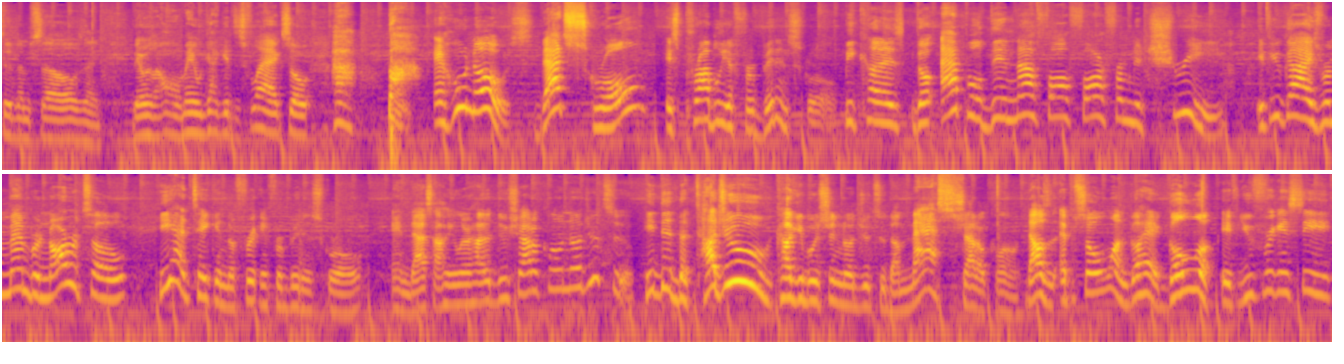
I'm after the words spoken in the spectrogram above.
to themselves, and they was like, "Oh man, we gotta get this flag." So, ha, bah, and who knows? That scroll is probably a forbidden scroll because the apple did not fall far from the tree. If you guys remember Naruto, he had taken the freaking forbidden scroll. And that's how he learned how to do Shadow Clone no Jutsu. He did the Taju Kage Bunshin no Jutsu, the mass Shadow Clone. That was episode one. Go ahead, go look. If you freaking see,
